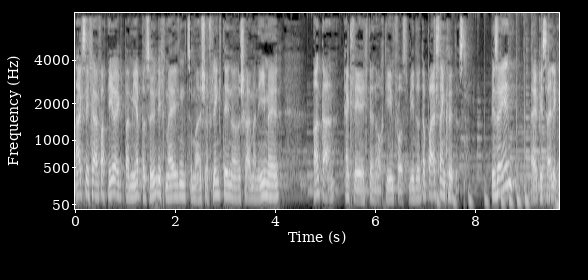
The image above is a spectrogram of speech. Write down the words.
magst du dich einfach direkt bei mir persönlich melden, zum Beispiel auf LinkedIn oder schreib eine E-Mail und dann erkläre ich dir noch die Infos, wie du dabei sein könntest. Bis dahin, happy sailing!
